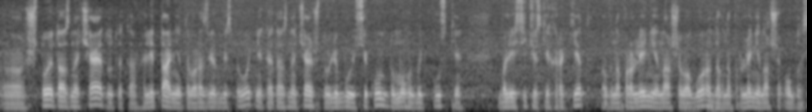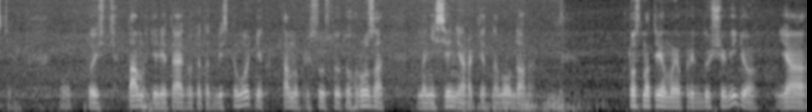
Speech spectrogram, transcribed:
Э, Что это означает, вот это летание этого разведбеспилотника, это означает, что в любую секунду могут быть пуски баллистических ракет в направлении нашего города, в направлении нашей области. Вот. То есть там, где летает вот этот беспилотник, там и присутствует угроза нанесения ракетного удара. Кто смотрел мое предыдущее видео, я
